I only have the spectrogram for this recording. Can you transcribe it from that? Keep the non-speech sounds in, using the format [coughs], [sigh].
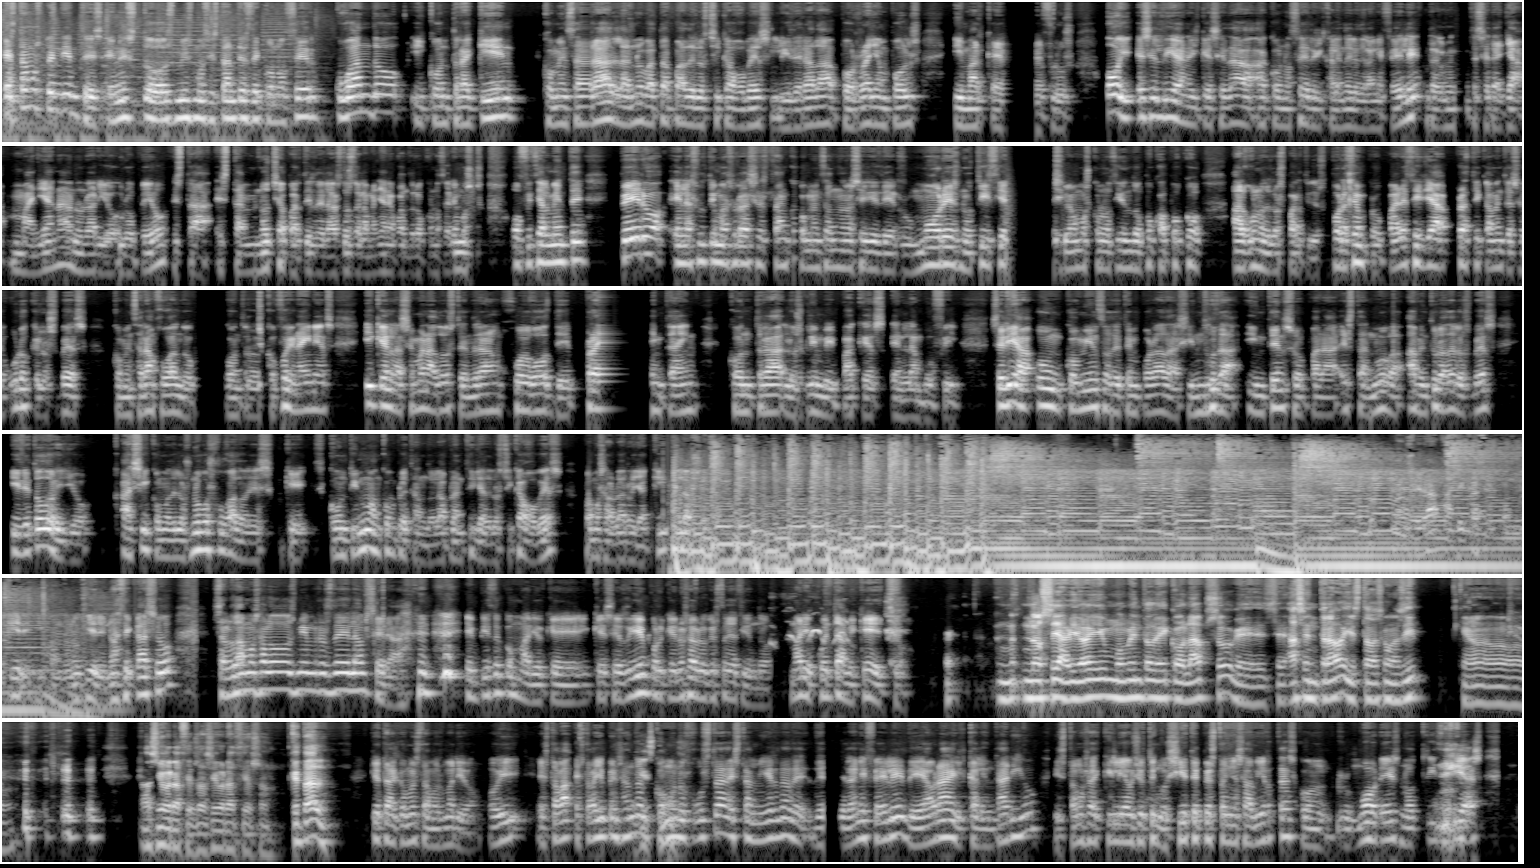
Estamos pendientes en estos mismos instantes de conocer cuándo y contra quién comenzará la nueva etapa de los Chicago Bears liderada por Ryan Pauls y Mark Eberflus. Hoy es el día en el que se da a conocer el calendario de la NFL. Realmente será ya mañana en horario europeo, esta, esta noche a partir de las 2 de la mañana cuando lo conoceremos oficialmente. Pero en las últimas horas se están comenzando una serie de rumores, noticias y vamos conociendo poco a poco algunos de los partidos. Por ejemplo, parece ya prácticamente seguro que los Bears comenzarán jugando contra los 49ers y que en la semana 2 tendrán juego de prime time contra los Green Bay Packers en Lambeau Field. Sería un comienzo de temporada sin duda intenso para esta nueva aventura de los Bears y de todo ello, así como de los nuevos jugadores que continúan completando la plantilla de los Chicago Bears, vamos a hablar hoy aquí en la observación. Quiere no hace caso. Saludamos a los miembros de la Osera. [laughs] Empiezo con Mario, que, que, se ríe porque no sabe lo que estoy haciendo. Mario, cuéntame, ¿qué he hecho? No, no sé, ha habido ahí un momento de colapso que se, has entrado y estabas como así, que no... [laughs] Ha sido gracioso, ha sido gracioso. ¿Qué tal? ¿Qué tal? ¿Cómo estamos, Mario? Hoy estaba, estaba yo pensando en cómo nos gusta esta mierda de, de, de, la NFL, de ahora el calendario. Estamos aquí liados, yo tengo siete pestañas abiertas con rumores, noticias, [clears throat]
